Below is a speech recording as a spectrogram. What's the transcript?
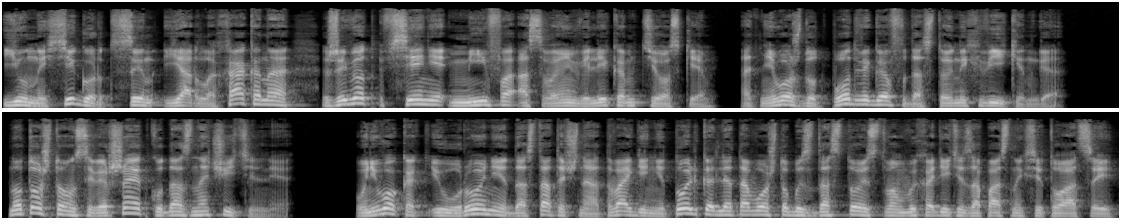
Юный Сигурд, сын Ярла Хакана, живет в сене мифа о своем великом тезке. От него ждут подвигов, достойных викинга. Но то, что он совершает, куда значительнее. У него, как и у Рони, достаточно отваги не только для того, чтобы с достоинством выходить из опасных ситуаций,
